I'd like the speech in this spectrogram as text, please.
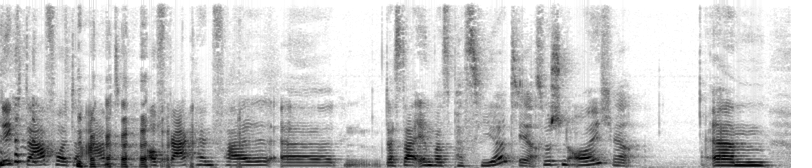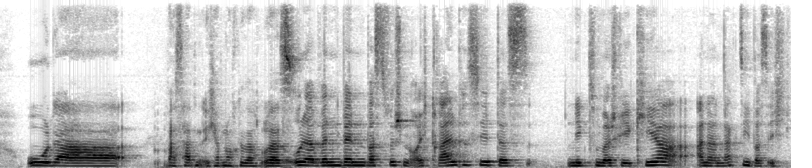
Nick darf heute Abend auf gar keinen Fall, äh, dass da irgendwas passiert Ja. zwischen euch. Ja. Ähm, oder was hatten, ich habe noch gesagt, oder Oder wenn, wenn was zwischen euch dreien passiert, dass Nick zum Beispiel Ikea sieht, was ich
